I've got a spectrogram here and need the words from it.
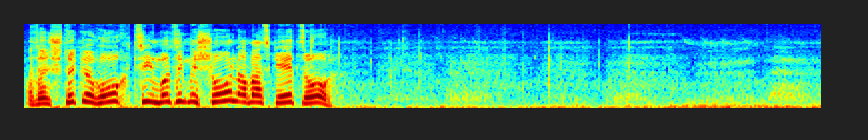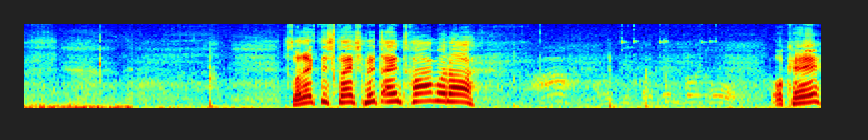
Also ein Stücke hochziehen muss ich mich schon, aber es geht so. Soll ich dich gleich mit eintragen oder? Okay.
